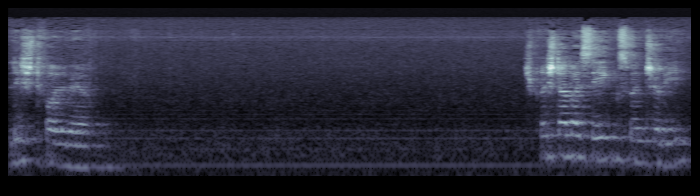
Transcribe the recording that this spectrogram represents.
lichtvoll werden. Sprich dabei Segenswünsche wie,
